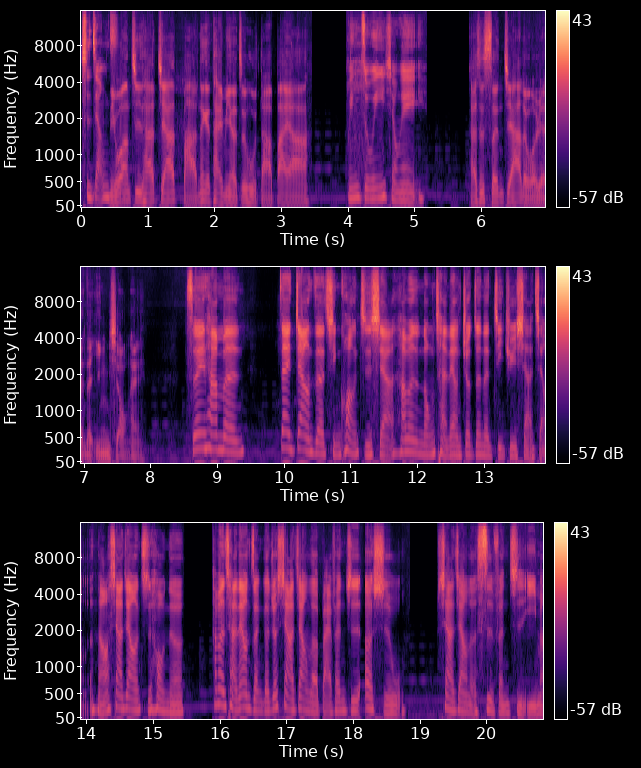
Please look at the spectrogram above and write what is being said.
是这样子？你忘记他家把那个泰米尔之虎打败啊？民族英雄哎、欸，他是僧伽罗人的英雄哎、欸。所以他们在这样的情况之下，他们的农产量就真的急剧下降了。然后下降了之后呢，他们产量整个就下降了百分之二十五。下降了四分之一嘛。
